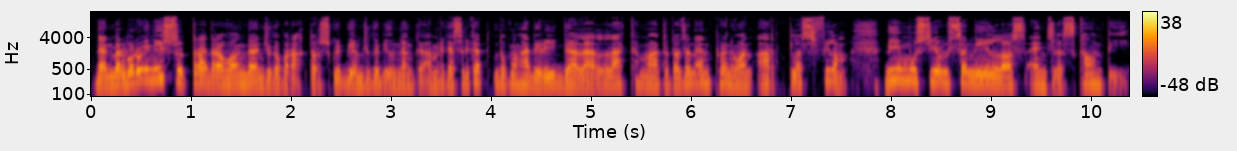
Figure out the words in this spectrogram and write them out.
Dan baru-baru ini sutradara Huang dan juga para aktor Squid Game juga diundang ke Amerika Serikat untuk menghadiri Gala LACMA 2021 Art Plus Film di Museum Seni Los Angeles County.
